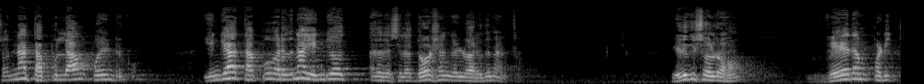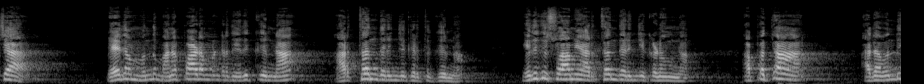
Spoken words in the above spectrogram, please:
சொன்னால் தப்பு இல்லாமல் போயின்னு இருக்கும் எங்கேயா தப்பு வருதுன்னா எங்கேயோ அதில் சில தோஷங்கள் வருதுன்னு அர்த்தம். எதுக்கு சொல்கிறோம் வேதம் படித்தா வேதம் வந்து மனப்பாடம் பண்ணுறது எதுக்குன்னா அர்த்தம் தெரிஞ்சுக்கிறதுக்குன்னா. எதுக்கு சுவாமி அர்த்தம் தெரிஞ்சுக்கணும்னா? அப்போ தான் அதை வந்து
